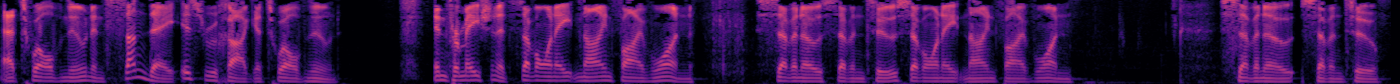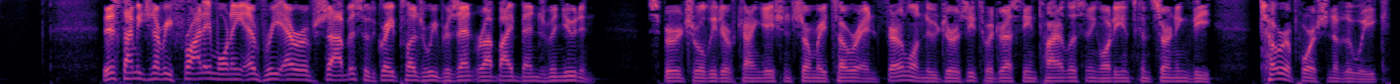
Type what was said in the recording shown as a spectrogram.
at 12 noon, and Sunday, Isruchag at 12 noon. Information at 718-951 7072, 718-951 7072. This time each and every Friday morning, every hour of Shabbos, with great pleasure we present Rabbi Benjamin Yudin, spiritual leader of Congregation Shomrei Torah in Fairlawn, New Jersey, to address the entire listening audience concerning the Torah portion of the week.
